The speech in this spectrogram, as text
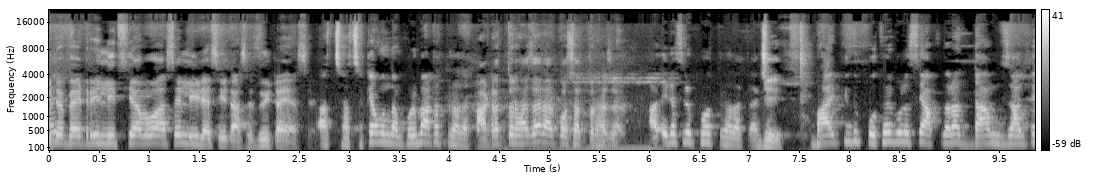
এটা ব্যাটারি লিথিয়ামও আছে লিড অ্যাসিড আছে দুইটাই আছে। আচ্ছা আচ্ছা। কেমন দাম পড়বে? আটাত্তর হাজার টাকা। আটাত্তর হাজার আর পঁচাত্তর হাজার। আর এটা ছিল পঁচাত্তর হাজার টাকা। জি। ভাই কিন্তু প্রথমে বলেছি আপনারা দাম জানতে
